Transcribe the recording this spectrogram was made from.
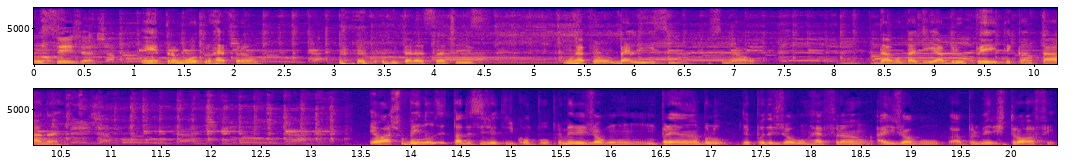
Ou seja, entra um outro refrão. Interessante isso. Um refrão belíssimo, por sinal. Dá vontade de abrir o peito e cantar, né? Eu acho bem inusitado esse jeito de compor. Primeiro ele joga um, um preâmbulo, depois ele joga um refrão, aí joga a primeira estrofe,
